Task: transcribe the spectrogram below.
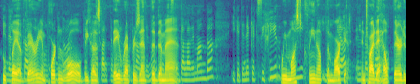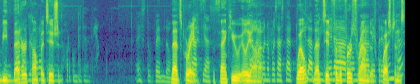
who play a very important role because they represent the demand. We must clean up the market and try to help there to be better competition. That's great. Thank you, Ileana. Well, that's it for the first round of questions.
